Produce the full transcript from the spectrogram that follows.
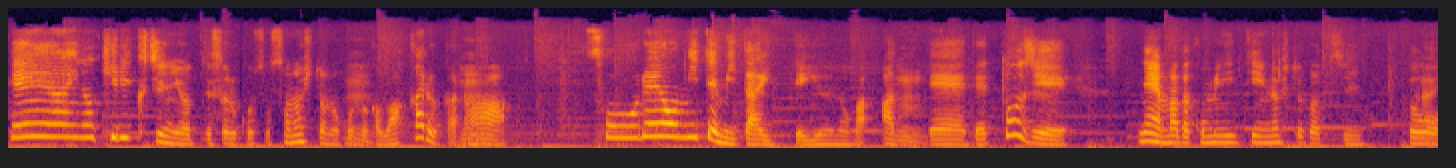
平愛の切り口によってそれこそその人のことが分かるから、それを見てみたいっていうのがあって、で当時ねまだコミュニティの人たちと、はい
